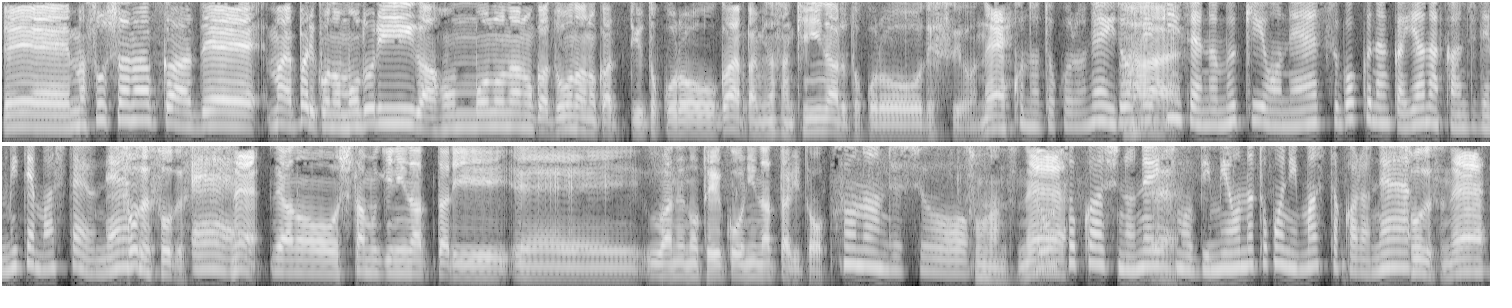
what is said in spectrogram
えー、まあそうした中で、まあやっぱりこの戻りが本物なのかどうなのかっていうところが、やっぱり皆さん気になるところですよね。このところね、移動平均線の向きをね、すごくなんか嫌な感じで見てましたよね。そうです、そうです。ええね。で、あの、下向きになったり、えー、上値の抵抗になったりと。そうなんですよ。そうなんですね。ローソク足のね、ええいつも微妙なところにいましたからね。そうですね。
